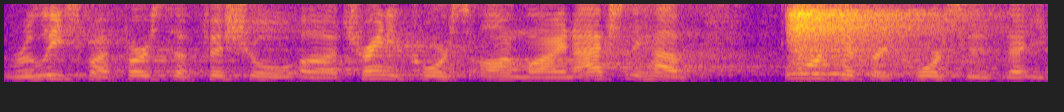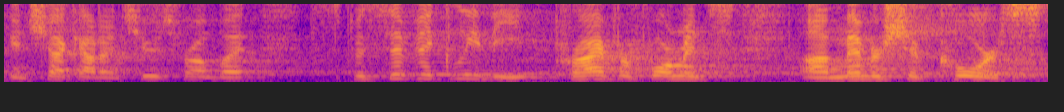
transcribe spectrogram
released my first official uh, training course online. I actually have four different courses that you can check out and choose from, but specifically the Prime Performance uh, membership course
